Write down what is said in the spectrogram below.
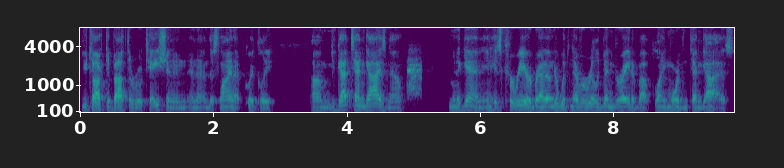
you talked about the rotation and, and this lineup quickly. Um, you've got 10 guys now. I mean, again, in his career, Brad Underwood's never really been great about playing more than 10 guys.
